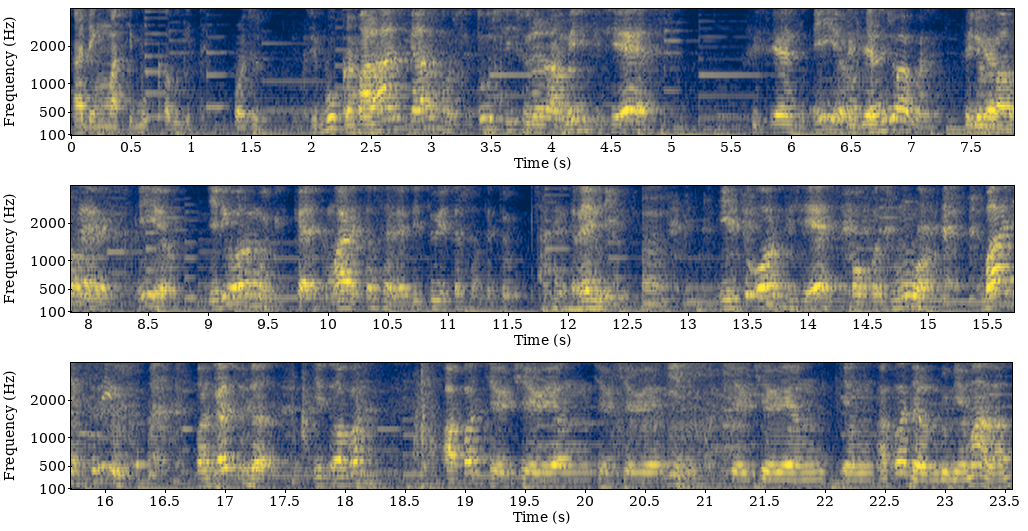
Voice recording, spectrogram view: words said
ada yang masih buka begitu? Masih, masih buka? Malahan sekarang prostitusi sudah ramai di VCS VCS Iya, VCS itu apa? Video call sex. Iya jadi orang lebih kayak kemarin tuh saya lihat di Twitter sampai tuh sampai trending. Hmm. itu orang VCS open semua. Banyak serius. Barangkali sudah itu apa? Apa cewek-cewek yang cewek-cewek yang ini cewek-cewek yang yang apa dalam dunia malam.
